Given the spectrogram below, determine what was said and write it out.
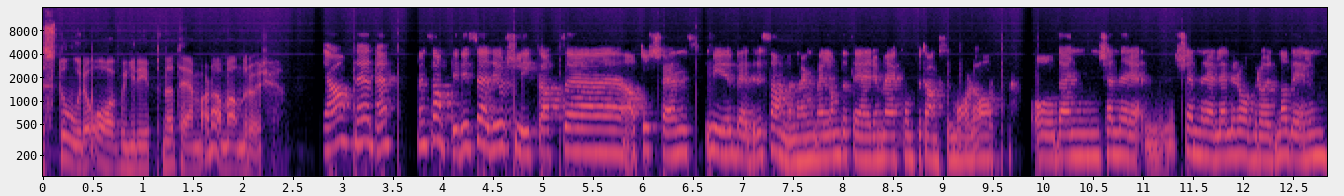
store, overgripende temaer, da, med andre ord? Ja, det er det. Men samtidig så er det jo slik at, uh, at vi ser en mye bedre sammenheng mellom dette her med kompetansemål og, og den generelle, generelle eller overordna delen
